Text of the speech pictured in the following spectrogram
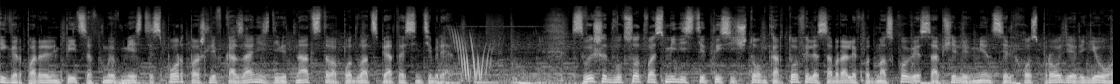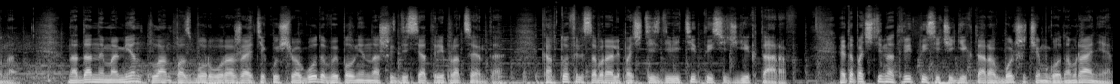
игр паралимпийцев «Мы вместе спорт» прошли в Казани с 19 по 25 сентября. Свыше 280 тысяч тонн картофеля собрали в Подмосковье, сообщили в Минсельхозпроде региона. На данный момент план по сбору урожая текущего года выполнен на 63%. Картофель собрали почти с 9 тысяч гектаров. Это почти на 3 тысячи гектаров больше, чем годом ранее.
